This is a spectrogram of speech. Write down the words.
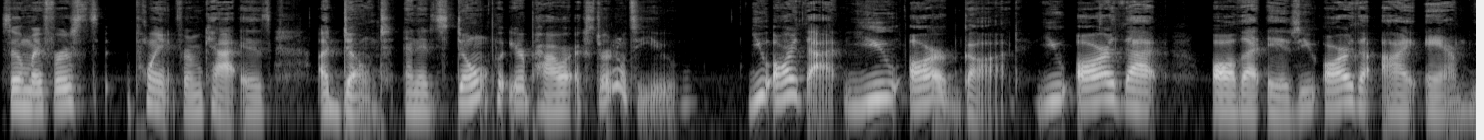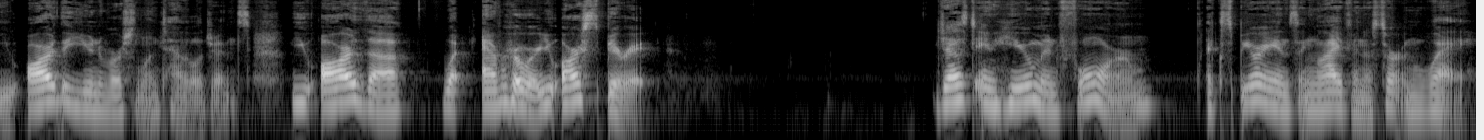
So, my first point from Katt is a don't, and it's don't put your power external to you. You are that. You are God. You are that all that is. You are the I am. You are the universal intelligence. You are the whatever, you are spirit. Just in human form, experiencing life in a certain way.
